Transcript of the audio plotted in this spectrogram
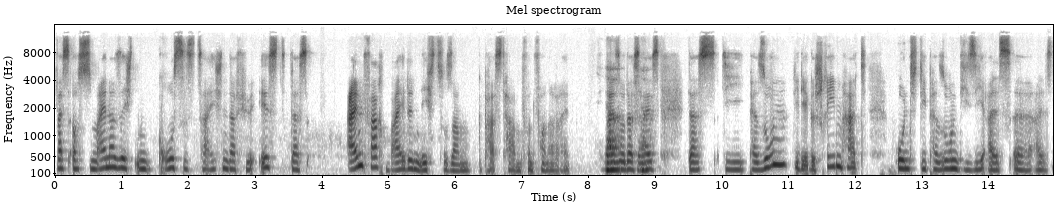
was aus meiner Sicht ein großes Zeichen dafür ist, dass einfach beide nicht zusammengepasst haben von vornherein. Ja, also das ja. heißt, dass die Person, die dir geschrieben hat und die Person, die sie als, äh, als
